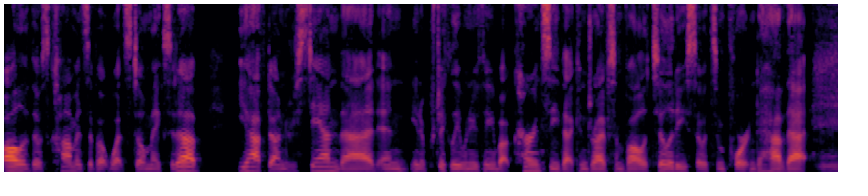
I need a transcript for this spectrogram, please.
all of those comments about what still makes it up you have to understand that and you know particularly when you're thinking about currency that can drive some volatility so it's important to have that mm-hmm.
